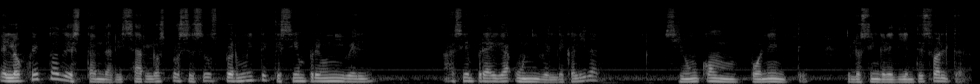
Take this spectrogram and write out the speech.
El objeto de estandarizar los procesos permite que siempre, un nivel, siempre haya un nivel de calidad. Si un componente de los ingredientes falta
